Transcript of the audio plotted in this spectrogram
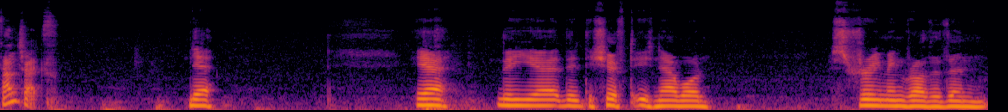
soundtracks. Yeah. Yeah. The uh, the the shift is now on streaming rather than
